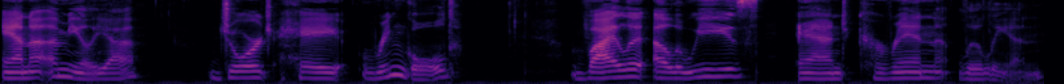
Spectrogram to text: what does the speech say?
Anna Amelia, George Hay Ringgold, Violet Eloise, and Corinne Lillian.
